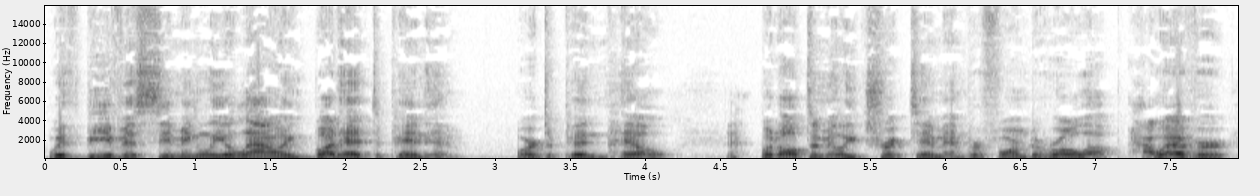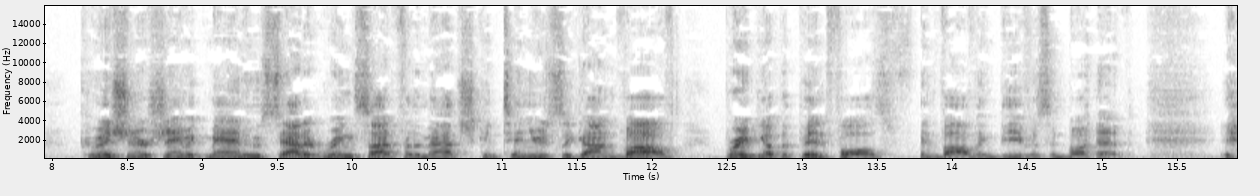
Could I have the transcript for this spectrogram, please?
with Beavis seemingly allowing Butthead to pin him or to pin Hill, but ultimately tricked him and performed a roll up. However, Commissioner Shane McMahon, who sat at ringside for the match, continuously got involved, breaking up the pinfalls involving Beavis and Butthead.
